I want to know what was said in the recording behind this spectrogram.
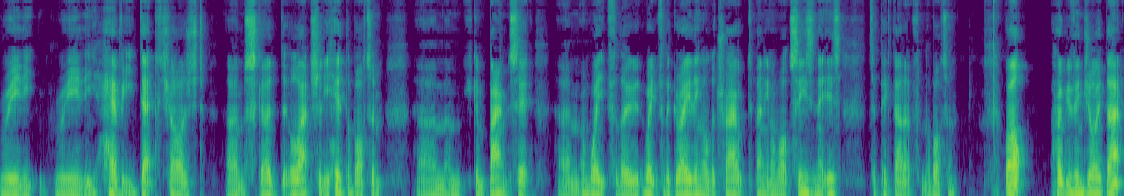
really, really heavy depth charged um, scud that will actually hit the bottom. Um, you can bounce it um, and wait for the wait for the grayling or the trout, depending on what season it is, to pick that up from the bottom. Well, hope you've enjoyed that.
